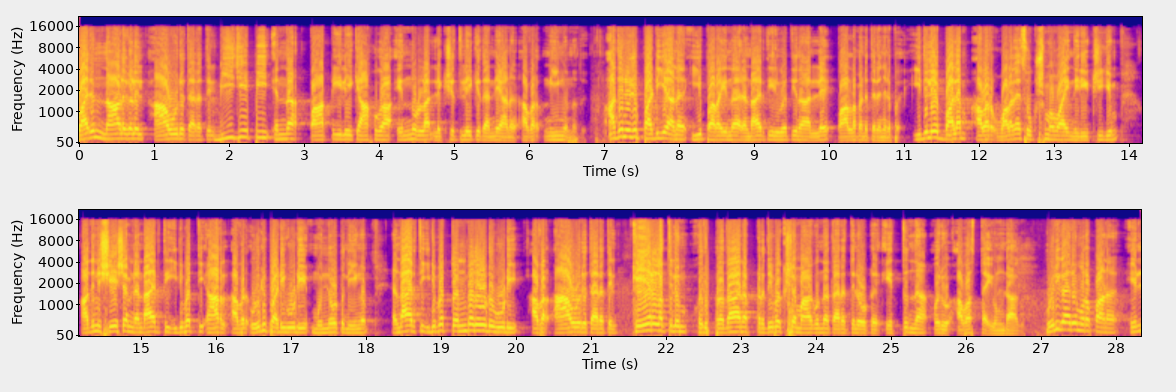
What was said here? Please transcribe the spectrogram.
വരും നാളുകളിൽ ആ ഒരു തരത്തിൽ ബി ജെ പി എന്ന പാർട്ടിയിലേക്ക് ആക്കുക എന്നുള്ള ലക്ഷ്യത്തിലേക്ക് തന്നെയാണ് അവർ നീങ്ങുന്നത്. അതിനൊരു പടിയാണ് ഈ പറയുന്ന രണ്ടായിരത്തി ഇരുപത്തിനാലിലെ പാർലമെന്റ് തെരഞ്ഞെടുപ്പ്. ഇതിലെ ബലം അവർ വളരെ സൂക്ഷ്മമായി നിരീക്ഷിക്കും. അതിനുശേഷം രണ്ടായിരത്തി ഇരുപത്തി ആറിൽ അവർ ഒരു പടി കൂടി മുന്നോട്ട് നീങ്ങും. രണ്ടായിരത്തി ഇരുപത്തൊൻപതോടുകൂടി അവർ ആ ഒരു തരത്തിൽ കേരളത്തിലും ഒരു പ്രധാന പ്രതിപക്ഷമാകുന്ന തരത്തിലോട്ട് എത്തുന്ന ഒരു അവസ്ഥയുണ്ടാകും. ഒരു കാര്യം ഉറപ്പാണ് എൽ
